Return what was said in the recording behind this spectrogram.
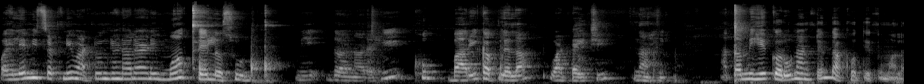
पहिले मी चटणी वाटून घेणार आहे आणि मग ते लसूण मी दळणार आहे. ही खूप बारीक आपल्याला वाटायची नाही. आता मी हे करून आणते दाखवते तुम्हाला.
